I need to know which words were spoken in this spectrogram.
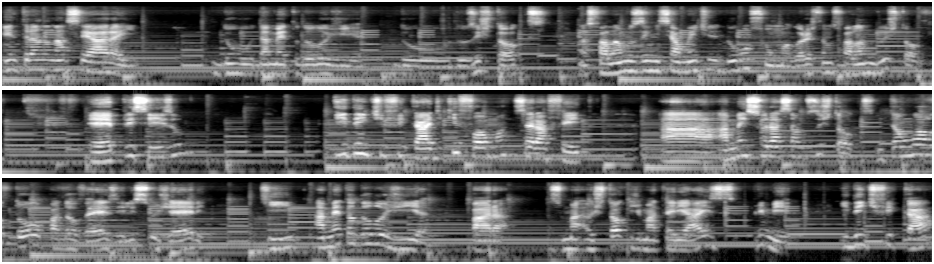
entrando na seara aí do, da metodologia do, dos estoques, nós falamos inicialmente do consumo, agora estamos falando do estoque. É preciso identificar de que forma será feita a, a mensuração dos estoques. Então, o autor Padovese ele sugere que a metodologia para o estoque de materiais, primeiro, identificar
